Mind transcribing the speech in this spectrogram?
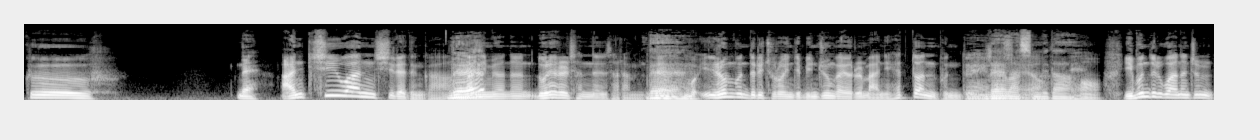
그 네. 안치환 씨라든가 네. 아니면은 노래를 찾는 사람들 네. 뭐 이런 분들이 주로 이제 민중가요를 많이 했던 분들이잖아요. 네, 맞습니다. 어, 이분들과는 좀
